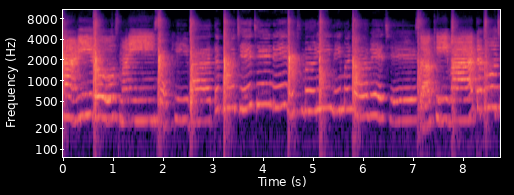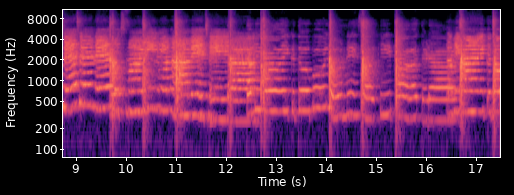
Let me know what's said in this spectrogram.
રાણી રૂક્ષ્મણી સખી વાત પૂછે છે ને રૂક્ષ્મણીને મનાવે છે. સખી વાત પૂછે છે ને રૂક્ષ્મણી મનાવે છે. તમે કાંઈક તો બોલો ને સખી પાતળા. તમે કાંઈક તો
